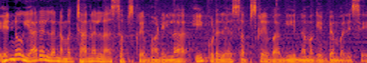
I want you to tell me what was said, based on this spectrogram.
ಇನ್ನು ಯಾರೆಲ್ಲ ನಮ್ಮ ಚಾನೆಲ್ನ ಸಬ್ಸ್ಕ್ರೈಬ್ ಮಾಡಿಲ್ಲ, ಈ ಕೂಡಲೇ ಸಬ್ಸ್ಕ್ರೈಬ್ ಆಗಿ ನಮಗೆ ಬೆಂಬಲಿಸಿ.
